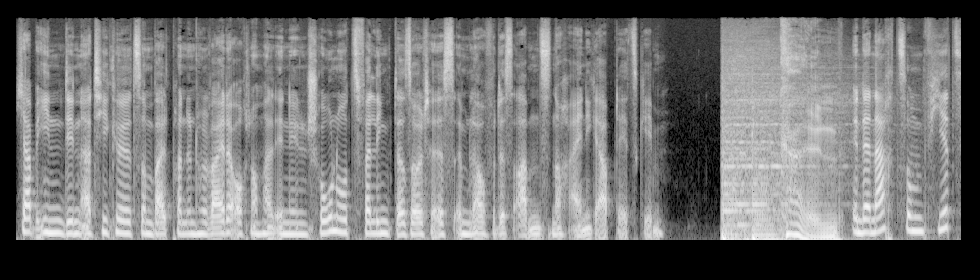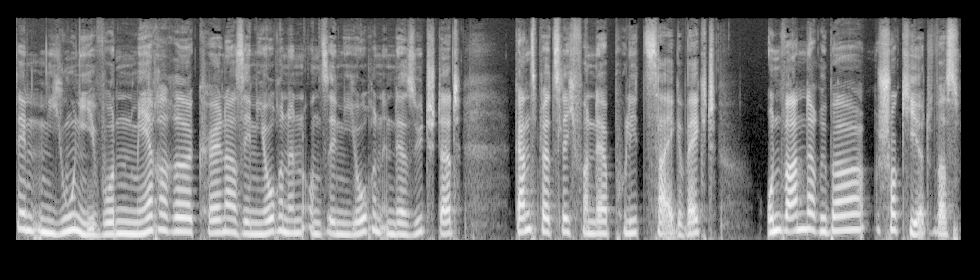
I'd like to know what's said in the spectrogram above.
Ich habe Ihnen den Artikel zum Waldbrand in Hohlweide auch nochmal in den Shownotes verlinkt. Da sollte es im Laufe des Abends noch einige Updates geben. Köln. In der Nacht zum 14. Juni wurden mehrere Kölner Seniorinnen und Senioren in der Südstadt ganz plötzlich von der Polizei geweckt und waren darüber schockiert, was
